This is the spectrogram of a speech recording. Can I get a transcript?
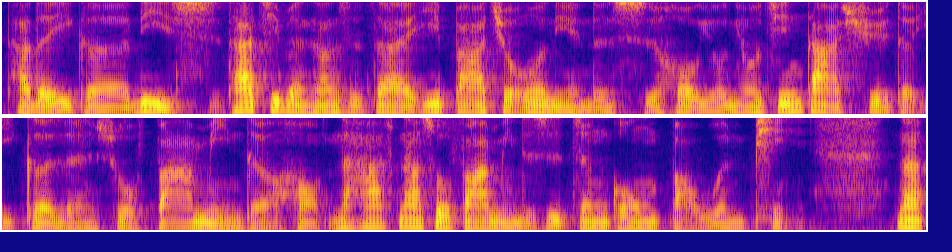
它的一个历史，它基本上是在一八九二年的时候由牛津大学的一个人所发明的哈。那他那时候发明的是真空保温瓶。那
